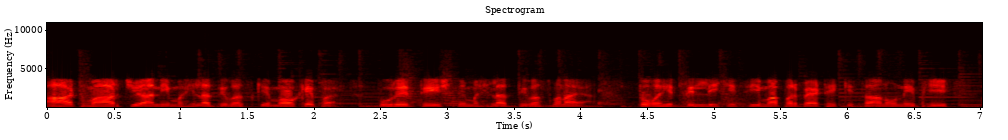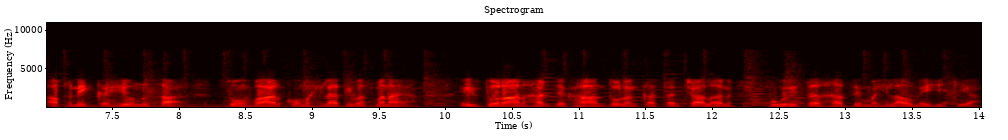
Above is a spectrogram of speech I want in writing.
आठ मार्च यानी महिला दिवस के मौके पर पूरे देश ने महिला दिवस मनाया। तो वहीं दिल्ली की सीमा पर बैठे किसानों ने भी अपने कहे अनुसार सोमवार को महिला दिवस मनाया। इस दौरान हर जगह आंदोलन का संचालन पूरी तरह से महिलाओं ने ही किया।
